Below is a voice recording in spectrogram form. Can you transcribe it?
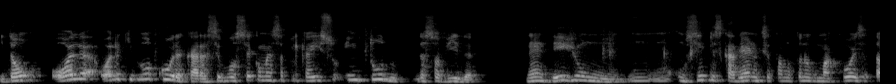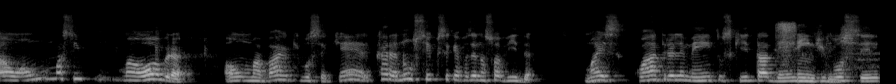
Então, olha, olha que loucura, cara, se você começa a aplicar isso em tudo da sua vida, né? Desde um, um, um simples caderno que você está anotando alguma coisa, tal, a uma, uma obra, a uma vaga que você quer, cara, eu não sei o que você quer fazer na sua vida, mas quatro elementos que está dentro simples. de você.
